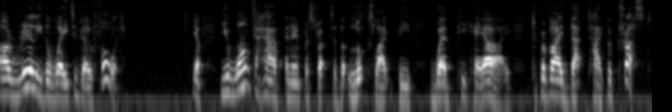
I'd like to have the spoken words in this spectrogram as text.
are really the way to go forward. You know, you want to have an infrastructure that looks like the web PKI to provide that type of trust.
